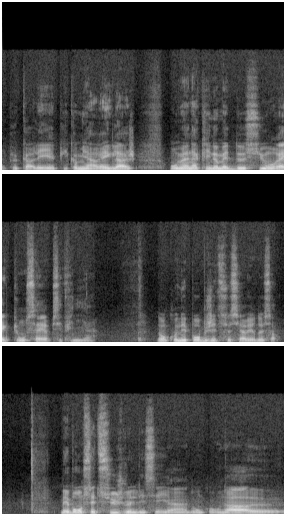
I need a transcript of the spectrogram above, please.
on peut caler, et puis comme il y a un réglage, on met un inclinomètre dessus, on règle, puis on serre, puis c'est fini. hein. Donc on n'est pas obligé de se servir de ça. Mais bon, c'est dessus, je vais le laisser. hein. Donc on a, euh,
